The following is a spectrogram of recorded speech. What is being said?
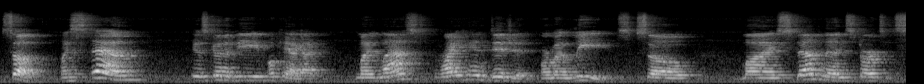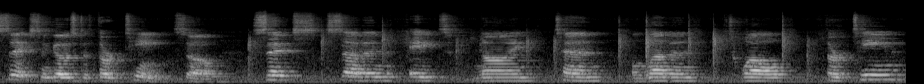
So, my stem is going to be, okay, I got my last right-hand digit are my leaves. So my stem then starts at 6 and goes to 13. So 6, 7, 8, 9, 10, 11, 12, 13.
